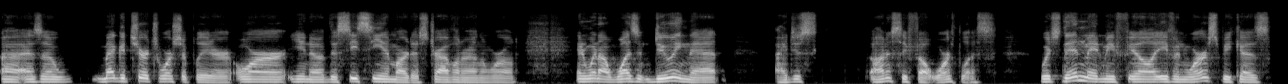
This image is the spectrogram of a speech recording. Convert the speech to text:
uh, as a mega church worship leader or you know the ccm artist traveling around the world and when I wasn't doing that, I just honestly felt worthless, which then made me feel even worse because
